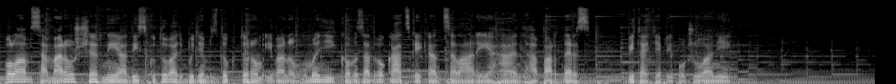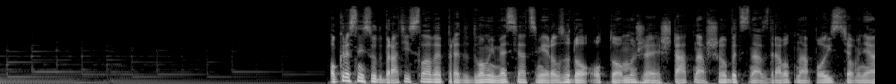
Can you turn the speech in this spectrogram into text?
Volám sa Maroš Černý a diskutovať budem s doktorom Ivanom Humeníkom z advokátskej kancelárie H&H Partners. Vítajte pri počúvaní. Okresný súd v Bratislave pred dvomi mesiacmi rozhodol o tom, že štátna všeobecná zdravotná poisťovňa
